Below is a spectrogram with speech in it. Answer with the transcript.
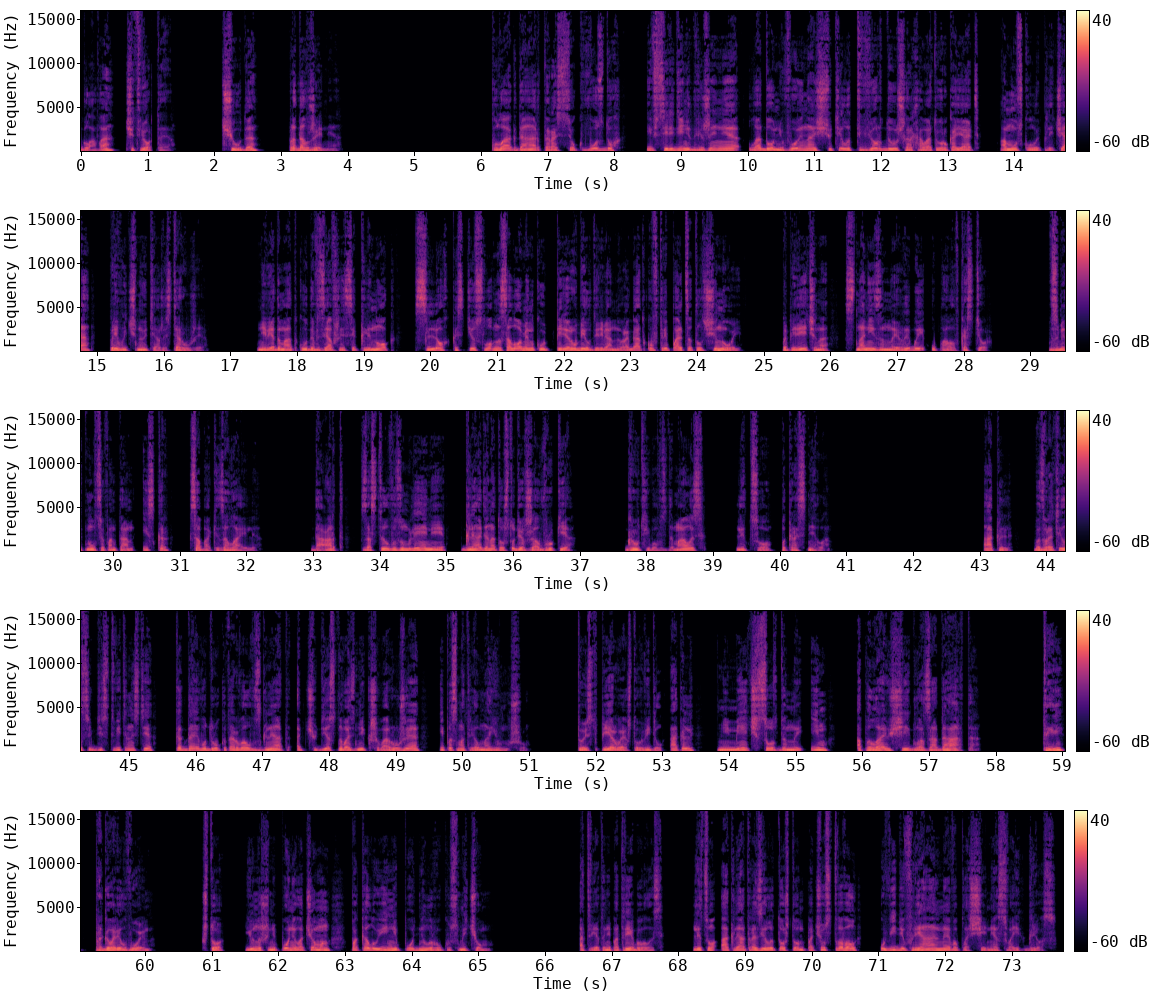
Глава четвертая. Чудо. Продолжение. Кулак Даарта рассек воздух, и в середине движения ладонь воина ощутила твердую шероховатую рукоять, а мускулы плеча — привычную тяжесть оружия. Неведомо откуда взявшийся клинок с легкостью, словно соломинку, перерубил деревянную рогатку в три пальца толщиной. Поперечина с нанизанной рыбой упала в костер. Взметнулся фонтан искр, собаки залаяли. Дарт застыл в изумлении, глядя на то, что держал в руке. Грудь его вздымалась, лицо покраснело. Акль возвратился к действительности, когда его друг оторвал взгляд от чудесно возникшего оружия и посмотрел на юношу. То есть первое, что увидел Акль, не меч, созданный им, а пылающие глаза Даарта. «Ты?» Проговорил воин. Что? Юноша не понял, о чем он, пока Луи не поднял руку с мечом. Ответа не потребовалось. Лицо Акля отразило то, что он почувствовал, увидев реальное воплощение своих грез.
